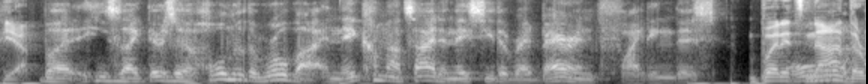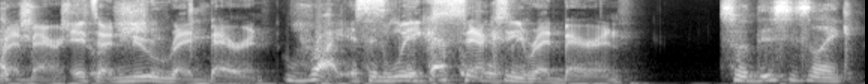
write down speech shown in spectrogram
Yeah. But he's like, there's a whole nother robot, and they come outside and they see the Red Baron fighting this. But it's not the Red Baron. It's a new shit. Red Baron. Right. It's a Sleek, that's the whole sexy. Red Baron. So this is like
